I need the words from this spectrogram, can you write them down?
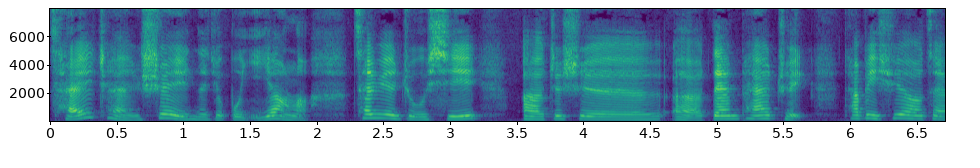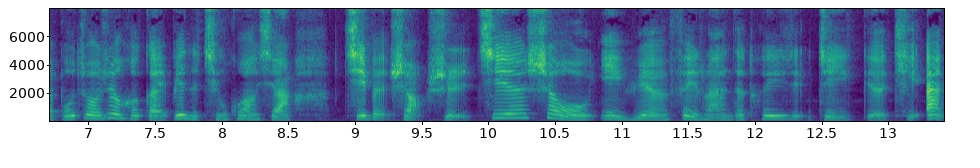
财产税那就不一样了，参院主席啊，就是呃 Dan Patrick，他必须要在不做任何改变的情况下。基本上是接受议员费兰的推这个提案。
